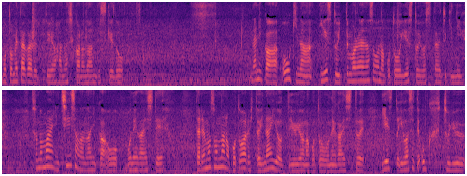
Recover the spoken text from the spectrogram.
求めたがるっていう話からなんですけど何か大きなイエスと言ってもらえなそうなことをイエスと言わせたい時にその前に小さな何かをお願いして誰もそんなの断る人いないよっていうようなことをお願いしてイエスと言わせておくという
